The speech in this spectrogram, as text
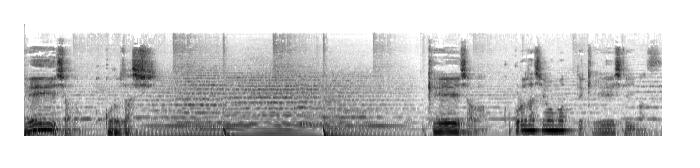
経営者の志経営者は志を持って経営しています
